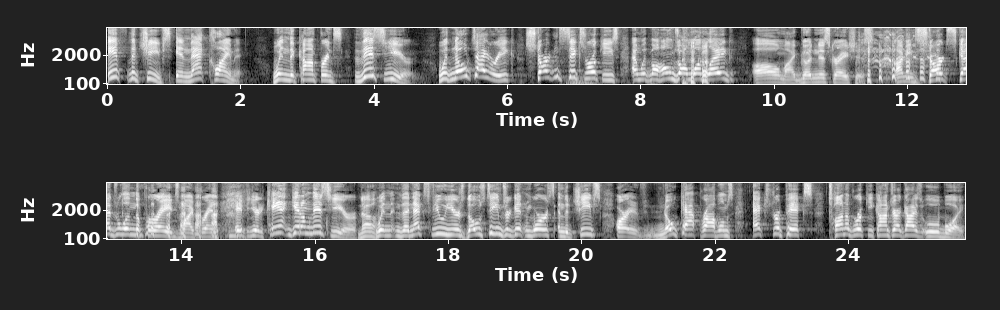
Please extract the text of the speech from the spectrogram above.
If the Chiefs in that climate win the conference this year with no Tyreek, starting six rookies, and with Mahomes on one leg, Oh my goodness gracious. I mean, start scheduling the parades, my friend. If you can't get them this year, no. when the next few years those teams are getting worse and the Chiefs are no cap problems, extra picks, ton of rookie contract guys, oh boy,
